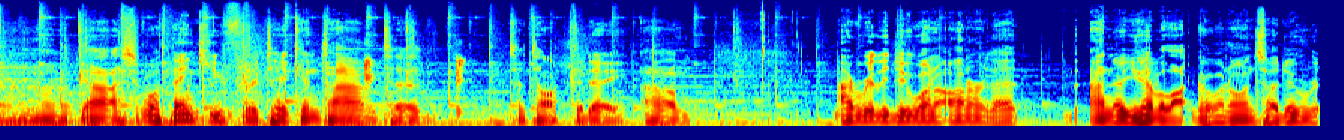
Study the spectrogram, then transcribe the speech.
Oh, gosh. Well, thank you for taking time to, to talk today. Um, I really do want to honor that I know you have a lot going on, so I do re-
